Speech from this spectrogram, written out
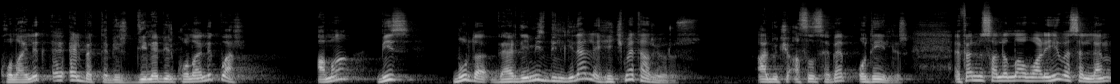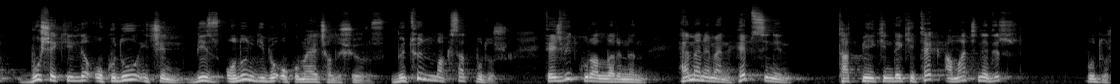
kolaylık e, elbette bir dile bir kolaylık var. Ama biz burada verdiğimiz bilgilerle hikmet arıyoruz. Halbuki asıl sebep o değildir. Efendimiz sallallahu aleyhi ve sellem bu şekilde okuduğu için biz onun gibi okumaya çalışıyoruz. Bütün maksat budur. Tecvid kurallarının hemen hemen hepsinin tatbikindeki tek amaç nedir? Budur.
